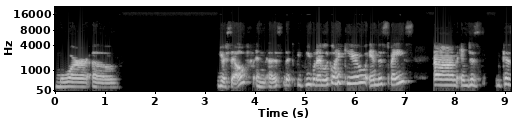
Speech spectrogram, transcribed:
more of yourself and us, that people that look like you in this space, um, and just because,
